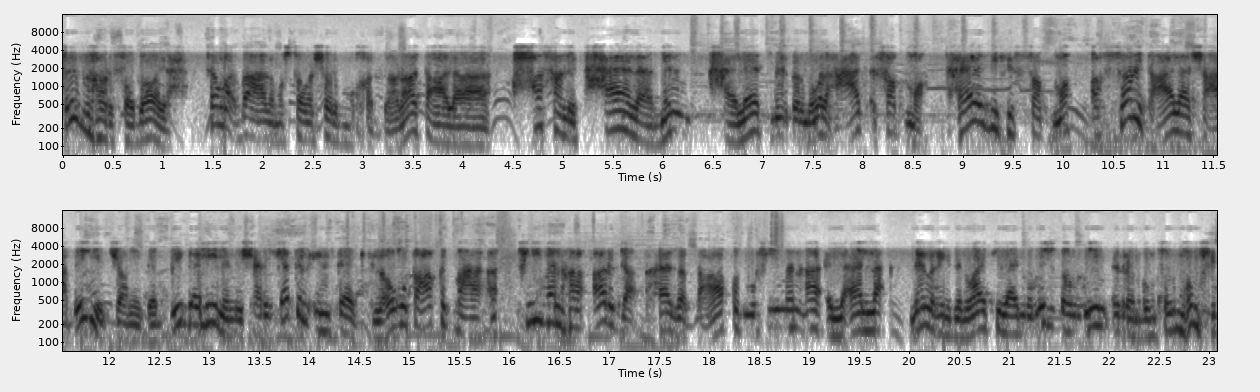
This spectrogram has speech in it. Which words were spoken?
تظهر فضايح سواء بقى على مستوى شرب مخدرات على حصلت حالة من حالات نقدر نقول عد صدمة. هذه الصدمة أثرت على شعبية جوني ديب بدليل أن شركات الإنتاج اللي هو متعاقد معها في منها أرجع هذا التعاقد وفي منها اللي قال لا. نلغي دلوقتي لأنه مش ضامنين أن الجمهور ممكن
